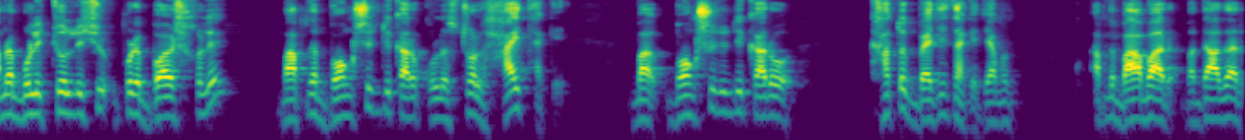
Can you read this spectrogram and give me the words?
আমরা বলি চল্লিশের উপরে বয়স হলে বা আপনার বংশে যদি কারও কোলেস্ট্রল হাই থাকে বা বংশে যদি কারও ঘাতক ব্যাধি থাকে, যেমন আপনার বাবার বা দাদার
